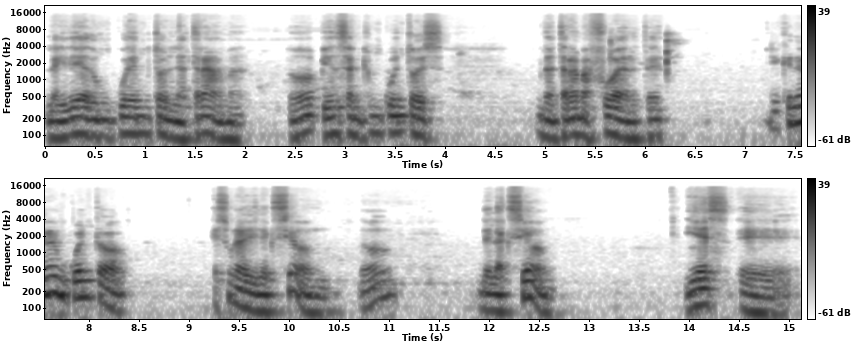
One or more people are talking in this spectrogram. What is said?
la, idea de un cuento en la trama, ¿no? Piensan que un cuento es una trama fuerte. Y en general un cuento es una dirección, ¿no? De la acción. Y es, eh,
